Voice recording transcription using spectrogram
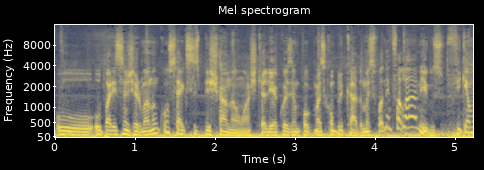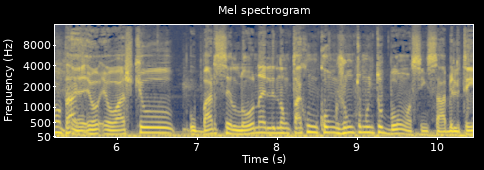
o, o Paris Saint-Germain não consegue se espichar, não. Acho que ali a coisa é um pouco mais complicada. Mas podem falar, amigos. Fiquem à vontade. É, eu, eu acho que o, o Barcelona, ele não tá com um conjunto muito bom, assim, sabe? Ele tem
